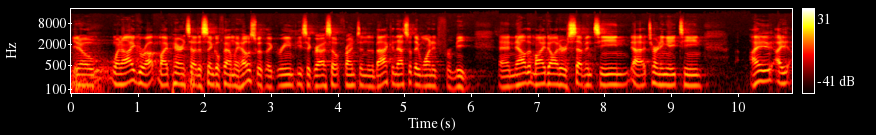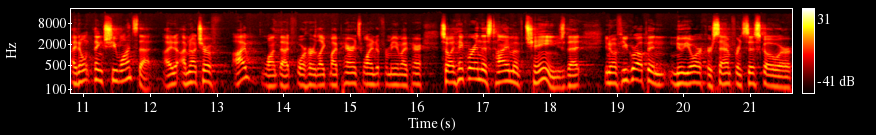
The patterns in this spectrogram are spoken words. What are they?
you know, when I grew up, my parents had a single family house with a green piece of grass out front and in the back, and that's what they wanted for me. And now that my daughter is 17, uh, turning 18, I, I, I don't think she wants that. I, I'm not sure if I want that for her, like my parents wanted it for me and my parents. So I think we're in this time of change that, you know, if you grow up in New York or San Francisco or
